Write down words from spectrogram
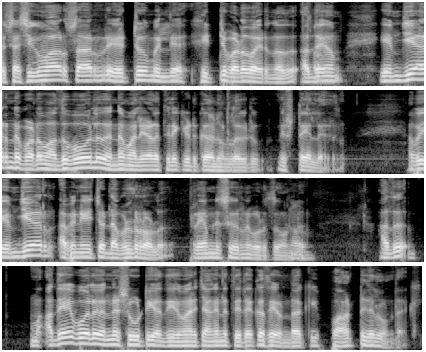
ശശികുമാർ സാറിന്റെ ഏറ്റവും വലിയ ഹിറ്റ് പടമായിരുന്നു അത്. അദ്ദേഹം എം ജി ആറിന്റെ പടം അതുപോലെ തന്നെ മലയാളത്തിലേക്ക് എടുക്കുക എന്നുള്ള ഒരു നിഷ്ഠയല്ലായിരുന്നു. അപ്പോൾ എം ജി ആർ അഭിനയിച്ച ഡബിൾ റോൾ പ്രേം നസീറിന് കൊടുത്തുകൊണ്ട് അത് അതേപോലെ തന്നെ ഷൂട്ട് ചെയ്യാൻ തീരുമാനിച്ച് അങ്ങനെ തിരക്കഥയുണ്ടാക്കി പാട്ടുകളും ഉണ്ടാക്കി.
